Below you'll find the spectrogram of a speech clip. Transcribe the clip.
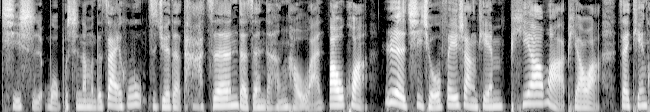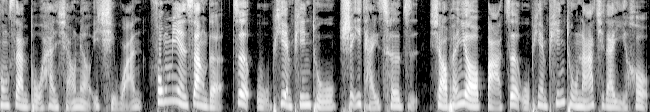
其实我不是那么的在乎，只觉得它真的真的很好玩，包括。热气球飞上天，飘啊飘啊，在天空散步，和小鸟一起玩。封面上的这五片拼图是一台车子。小朋友把这五片拼图拿起来以后，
